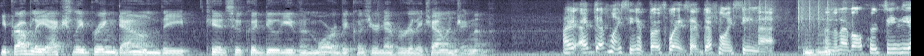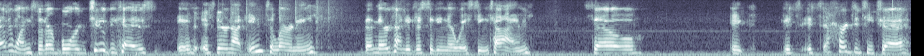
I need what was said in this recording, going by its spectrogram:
you probably actually bring down the kids who could do even more because you're never really challenging them. I, have definitely seen it both ways. I've definitely seen that. Mm-hmm. And then I've also seen the other ones that are bored too because if, if they're not into learning, then they're kind of just sitting there wasting time. So it, it's, it's hard to teach a,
